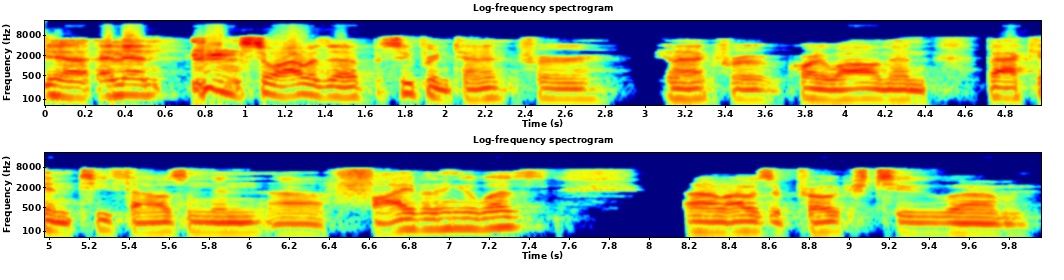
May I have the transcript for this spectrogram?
Yeah, and then so I was a superintendent for Kinetic for quite a while, and then back in 2005, I think it was, um, I was approached to um,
